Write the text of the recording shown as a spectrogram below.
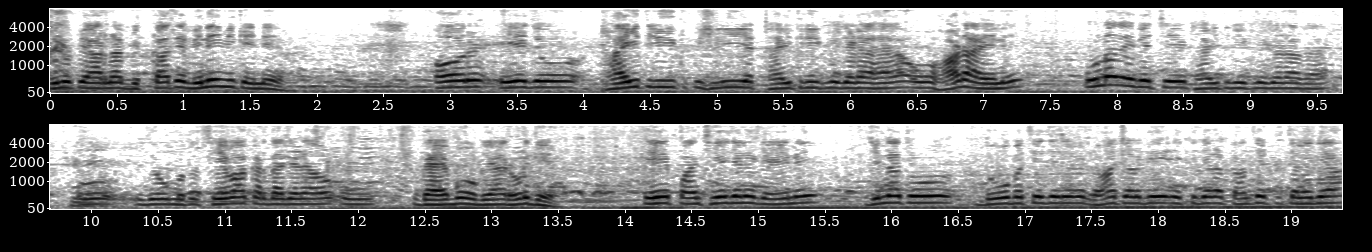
ਜਿਹਨੂੰ ਪਿਆਰ ਨਾਲ ਵਿੱਕਾ ਤੇ ਵਿਨੇ ਵੀ ਕਹਿੰਦੇ ਆ। ਔਰ ਇਹ ਜੋ 28 ਤਰੀਕ, ਪਿਛਲੀ 28 ਤਰੀਕ ਨੂੰ ਜਿਹੜਾ ਹੈ, ਉਹ ਹੜ ਆਏ ਨੇ, ਉਹਨਾਂ ਦੇ ਵਿੱਚ ਇਹ 28 ਤਰੀਕ ਨੂੰ ਜਿਹੜਾ ਹੈ ਉਹ ਜੋ ਮਤਲਬ ਸੇਵਾ ਕਰਦਾ ਜਿਹੜਾ ਉਹ ਗਾਇਬ ਹੋ ਗਿਆ ਰੁੜ ਗਿਆ। ਇਹ ਪੰਜ ਛੇ ਜਣੇ ਗਏ ਨੇ ਜਿਨ੍ਹਾਂ ਚੋਂ ਦੋ ਬੱਚੇ ਜਿਹੜੇ ਨੇ ਗਾਂਹ ਚਲ ਗਏ ਇੱਕ ਜਿਹੜਾ ਕੰਧ ਤੇ ਚਲੇ ਗਿਆ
